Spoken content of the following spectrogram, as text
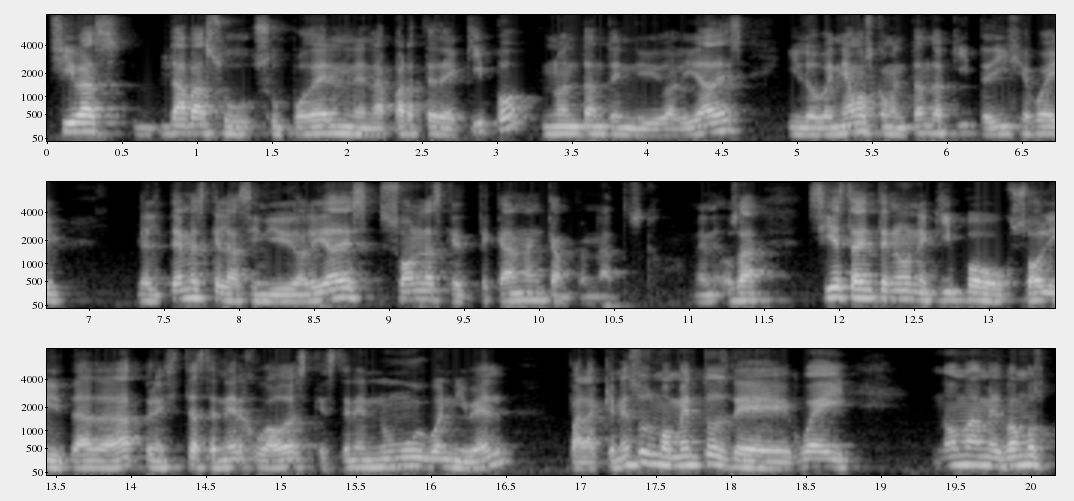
Chivas daba su, su poder en, en, la parte de equipo, no en tanto individualidades, y lo veníamos comentando aquí, te dije, güey, el tema es que las individualidades son las que te ganan campeonatos. O sea, sí está bien tener un equipo sólido, pero necesitas tener jugadores que estén en un muy buen nivel para que en esos momentos de, güey, no mames, vamos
